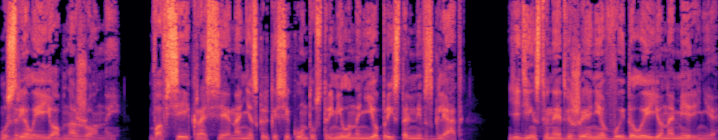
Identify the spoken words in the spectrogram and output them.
узрела ее обнаженной. Во всей красе на несколько секунд устремила на нее пристальный взгляд. Единственное движение выдало ее намерение.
